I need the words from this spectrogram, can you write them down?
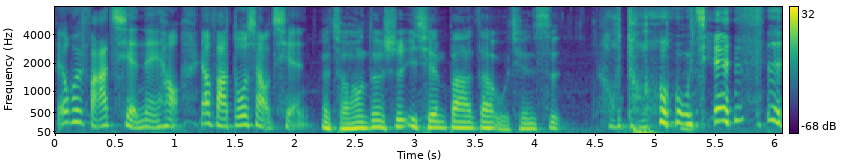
要会罚钱呢哈，要罚多少钱？呃，闯红灯是一千八到五千四。好多五千四，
